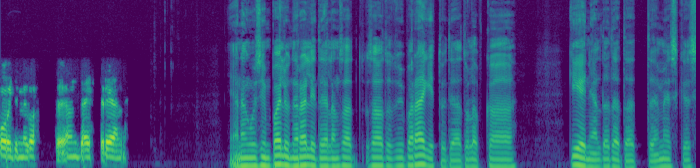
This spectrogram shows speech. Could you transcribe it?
poodiumi koht on täiesti reaalne. ja nagu siin paljude rallide eel on saad-, saadud juba räägitud ja tuleb ka Keenial tõdeda, et mees, kes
